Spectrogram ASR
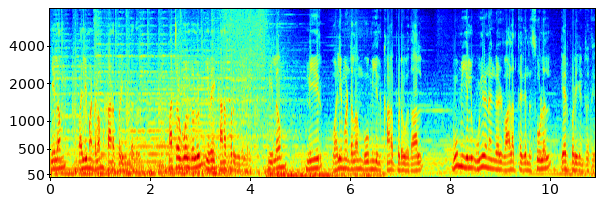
நிலம் வளிமண்டலம் காணப்படுகின்றது. மற்ற கோள்களுள் இவை காணப்படுவதில்லை. நிலம் நீர் வளிமண்டலம் பூமியில் காணப்படுவதால் பூமியில் உயிரினங்கள் வாழத் தகுந்த சூழல் ஏற்படுகின்றது.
